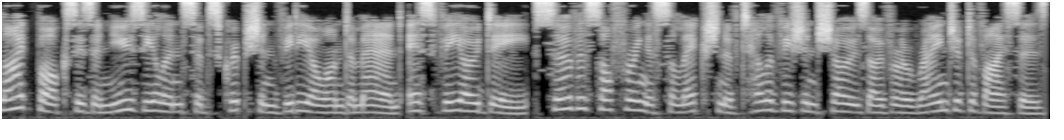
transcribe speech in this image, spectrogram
Lightbox is a New Zealand subscription video-on-demand (SVOD) service offering a selection of television shows over a range of devices.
